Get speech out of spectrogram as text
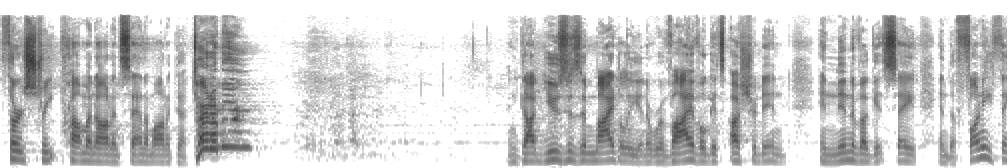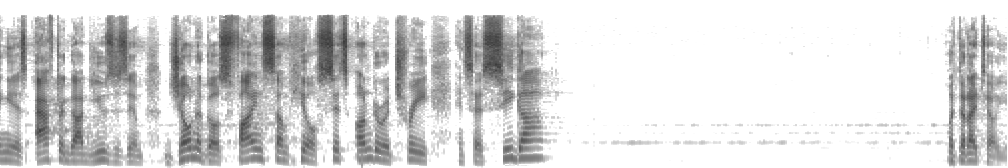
Third Street Promenade in Santa Monica. Turn him and God uses him mightily, and a revival gets ushered in, and Nineveh gets saved. And the funny thing is, after God uses him, Jonah goes, finds some hill, sits under a tree, and says, See, God, what did I tell you?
